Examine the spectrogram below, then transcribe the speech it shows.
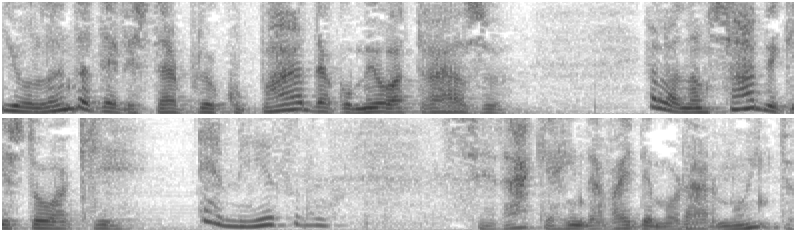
Yolanda deve estar preocupada com meu atraso. Ela não sabe que estou aqui. É mesmo? Será que ainda vai demorar muito?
